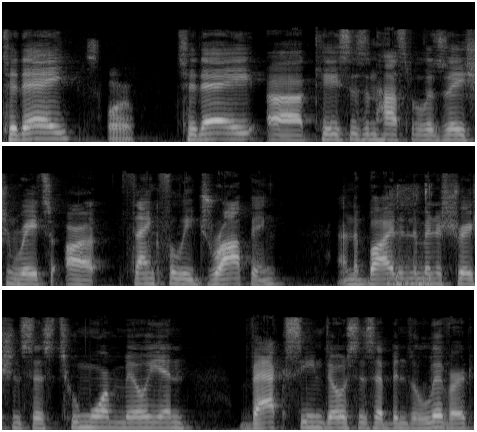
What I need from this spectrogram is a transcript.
Today, Today, uh, cases and hospitalization rates are thankfully dropping, and the Biden administration says two more million vaccine doses have been delivered.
